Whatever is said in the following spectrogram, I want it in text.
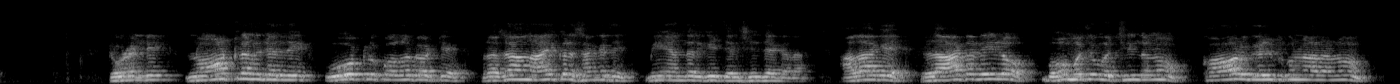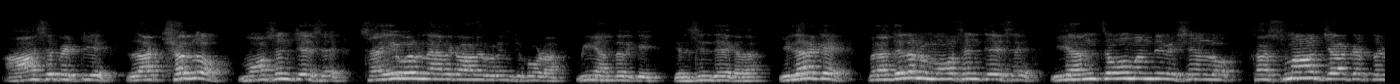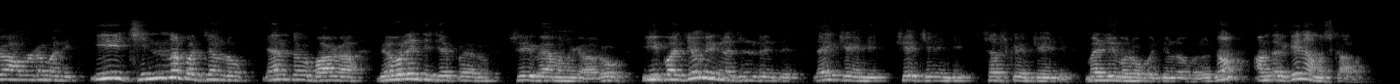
చూడండి నోట్లను జల్లి ఓట్లు కొల్లగొట్టే ప్రజానాయకుల సంగతి మీ అందరికీ తెలిసిందే కదా. అలాగే లాటరీలో బహుమతి వచ్చిందనో కారు గెలుచుకున్నారనో ఆశ పెట్టి లక్షల్లో మోసం చేసే సైబర్ నేరగాళ్ళ గురించి కూడా మీ అందరికీ తెలిసిందే కదా. ఇలాగే ప్రజలను మోసం చేసే ఎంతోమంది విషయంలో తస్మాత్ జాగ్రత్తగా ఉండమని ఈ చిన్న పద్యంలో ఎంతో బాగా వివరించి చెప్పారు శ్రీ వేమన గారు. ఈ పద్యం మీకు నచ్చినట్లయితే లైక్ చేయండి షేర్ చేయండి సబ్స్క్రైబ్ చేయండి. మళ్ళీ మరో పద్యంలో కలుద్దాం. అందరికీ నమస్కారం.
